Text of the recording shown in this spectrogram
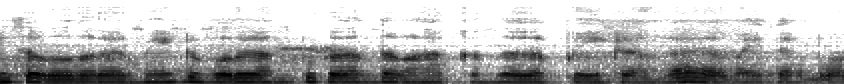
சாமி சகோதரர் மீண்டும் ஒரு அன்பு கலந்த வணக்கங்கள் அப்படின்றாங்க மைந்தன் ப்ரோ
